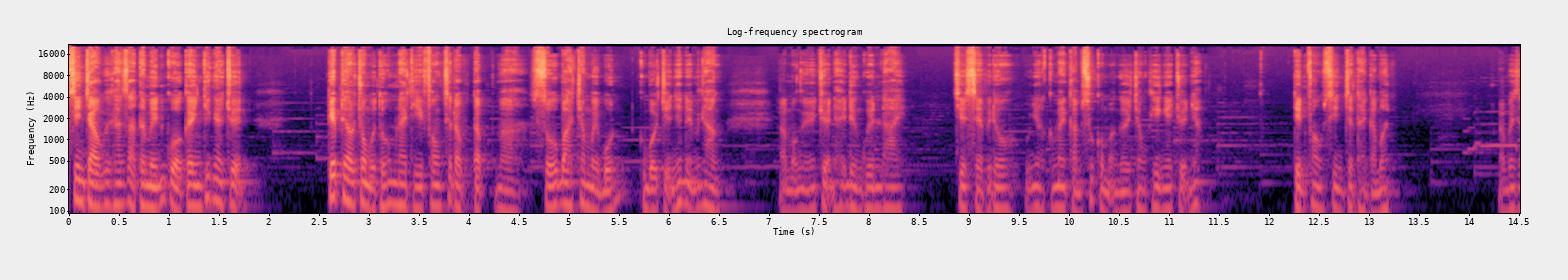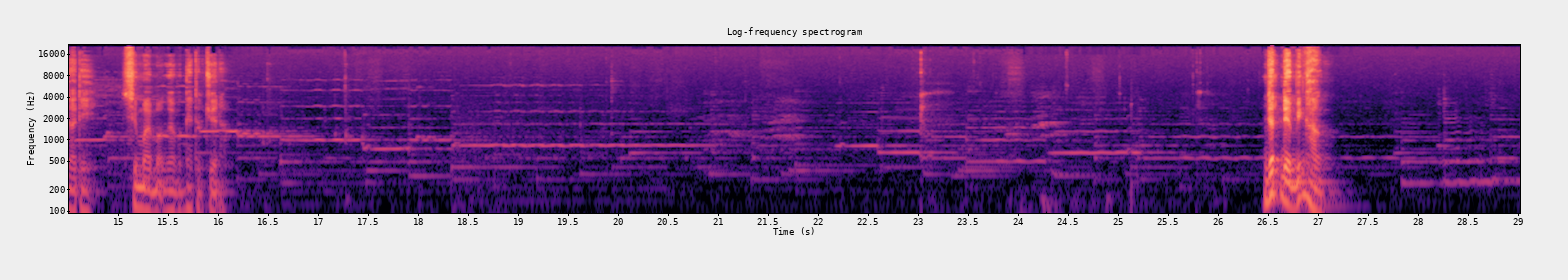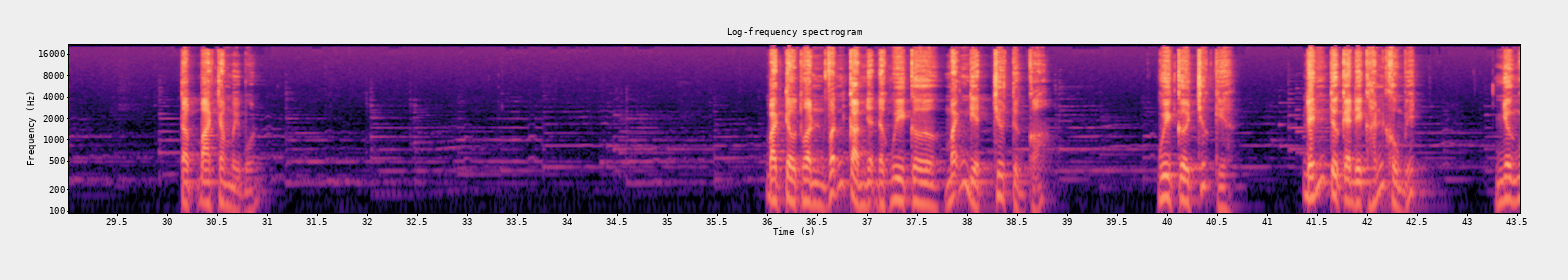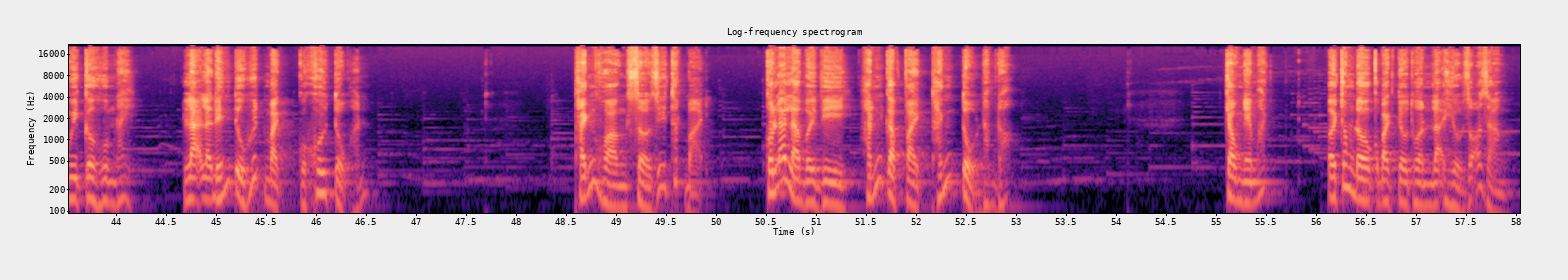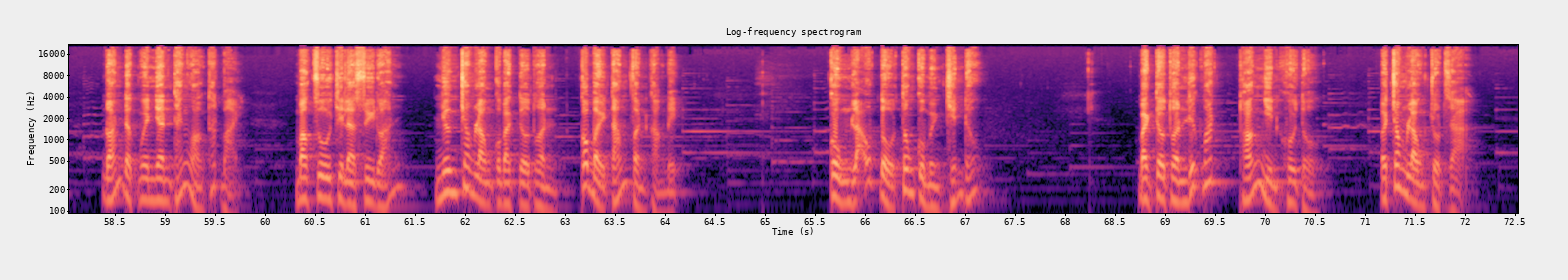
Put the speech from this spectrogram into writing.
Xin chào quý khán giả thân mến của kênh Thích Nghe Chuyện. Tiếp theo trong buổi tối hôm nay thì Phong sẽ đọc tập à, số 314 của bộ truyện Nhất Niệm Vĩnh Hằng. À, Mọi người nghe chuyện hãy đừng quên like, chia sẻ video cũng như là comment cảm xúc của mọi người trong khi nghe chuyện nhé. Tiến Phong xin chân thành cảm ơn. Và bây giờ thì xin mời mọi người vào nghe tập truyện nào. Nhất Niệm Vĩnh Hằng. Tập 314 Bạch Tiểu Thuần vẫn cảm nhận được nguy cơ mãnh liệt chưa từng có. Nguy cơ trước kia, Đến từ kẻ địch hắn không biết. Nhưng nguy cơ hôm nay Lại là đến từ huyết mạch của khôi tổ hắn. Thánh Hoàng sở dĩ thất bại, Có lẽ là bởi vì hắn gặp phải thánh tổ năm đó. Trong nháy mắt, Ở trong đầu của Bạch Tiểu Thuần lại hiểu rõ ràng, Đoán được nguyên nhân Thánh Hoàng thất bại. Mặc dù chỉ là suy đoán, Nhưng trong lòng của Bạch Tiểu Thuần Có 7-8 phần khẳng định. Cùng lão tổ tông của mình chiến đấu. Bạch Tiểu Thuần liếc mắt, Thoáng nhìn khôi tổ. Ở trong lòng trột dạ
